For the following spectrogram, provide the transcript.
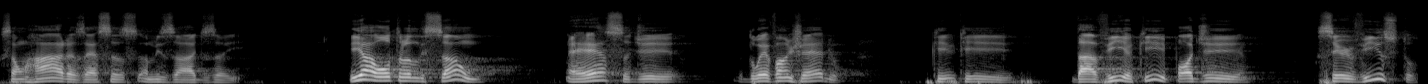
São raras essas amizades aí. E a outra lição é essa de, do Evangelho, que, que Davi aqui pode ser visto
